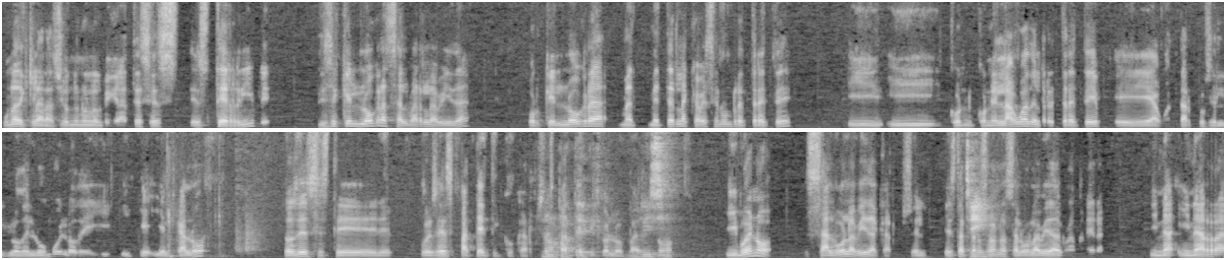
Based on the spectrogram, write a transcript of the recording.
una declaración de uno de los migrantes, es, es terrible. Dice que él logra salvar la vida porque logra meter la cabeza en un retrete y, con, el agua del retrete eh, aguantar pues lo del humo y lo de y, el calor. Entonces, este, pues es patético, Carlos, es patético, lo ¿no? Y bueno, salvó la vida, Carlos. esta persona salvó la vida de alguna manera y, narra,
